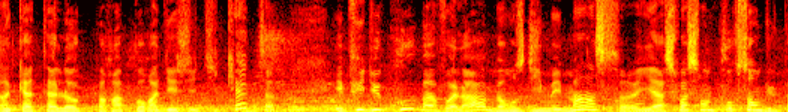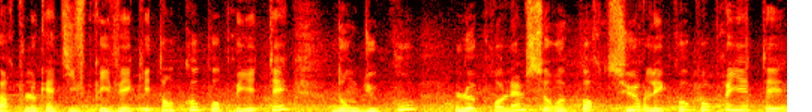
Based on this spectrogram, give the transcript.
un catalogue par rapport à des étiquettes. Et puis du coup, ben voilà, ben on se dit mais mince, il y a 60% du parc locatif privé qui est en copropriété, donc du coup, le problème se reporte sur les copropriétés.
